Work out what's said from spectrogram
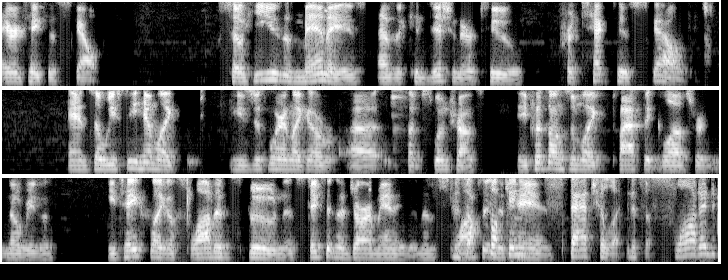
irritates his scalp. So he uses mayonnaise as a conditioner to protect his scalp. And so we see him like he's just wearing like a uh, some swim trunks. And he puts on some like plastic gloves for no reason. He takes like a slotted spoon and sticks it in a jar of mayonnaise and then It's a slops it in his fucking hand. spatula. It's a slotted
